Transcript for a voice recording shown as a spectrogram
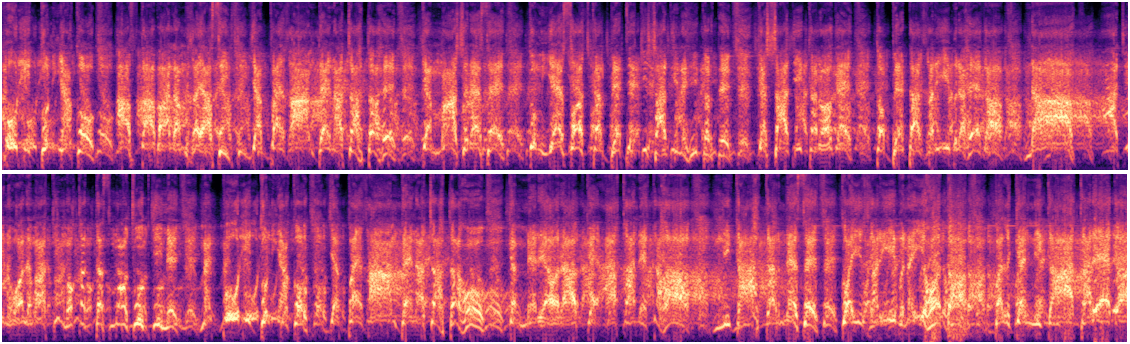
पूरी दुनिया को आफ्ताब आलम गयासी यह पैगाम देना चाहता है कि माशरे से तुम ये सोचकर बेटे की शादी नहीं करते कि शादी करोगे तो बेटा गरीब रहेगा। ना, आज इन उलमा की मुकद्दस मौजूदगी में मैं पूरी दुनिया को ये पैगाम देना चाहता हूँ कि मेरे और आपके आका ने कहा, निकाह करने से कोई गरीब नहीं होता, बल्कि निकाह करेगा।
